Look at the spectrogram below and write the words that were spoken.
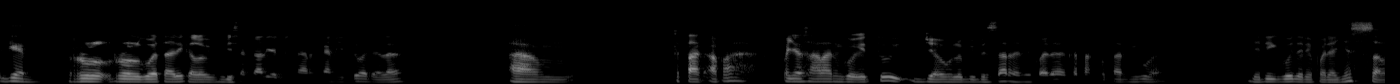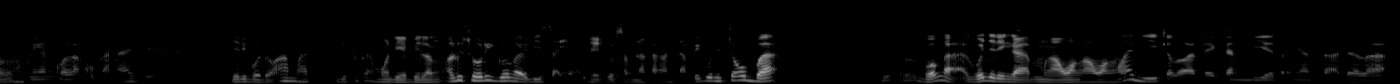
again rule rule gue tadi kalau bisa kalian dengarkan itu adalah um, ketak apa penyesalan gue itu jauh lebih besar daripada ketakutan gue jadi gue daripada nyesel mendingan gue lakukan aja jadi bodoh amat gitu kan. Mau dia bilang aduh sorry gue nggak bisa. Ya udah itu urusan belakangan tapi gue udah coba gitu loh. Gue nggak gue jadi nggak mengawang-awang lagi kalau andaikan dia ternyata adalah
